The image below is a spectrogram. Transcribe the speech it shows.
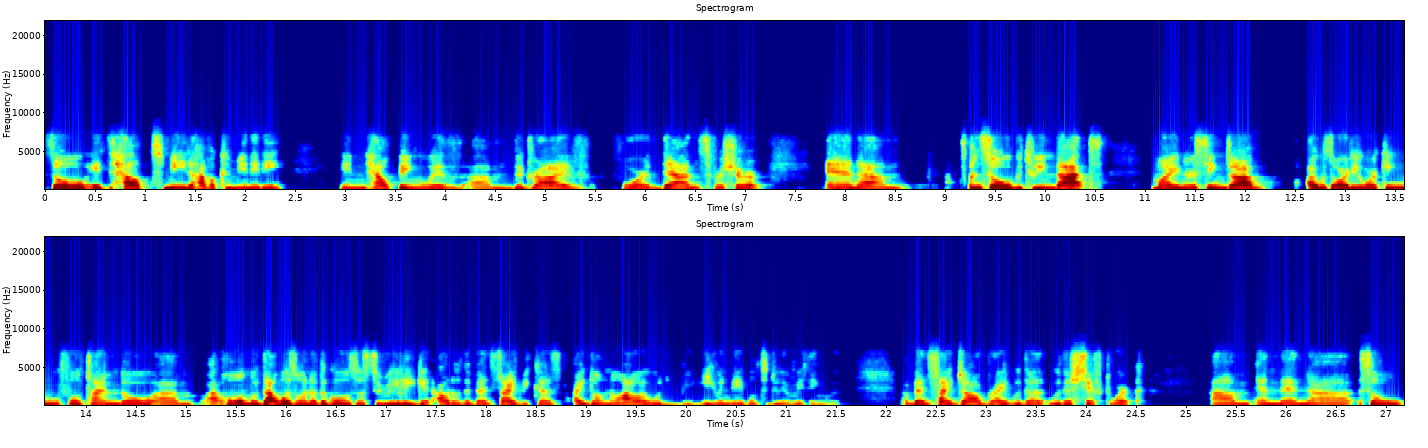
So it helped me to have a community in helping with um, the drive for dance for sure. And um, and so between that my nursing job I was already working full time though um, at home, but that was one of the goals was to really get out of the bedside because I don't know how I would be, even be able to do everything with a bedside job, right? With a with a shift work, um, and then uh, so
